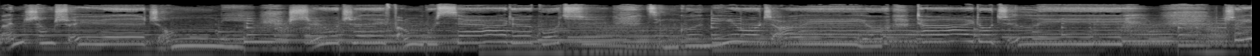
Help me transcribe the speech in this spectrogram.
漫长岁月中，你是我最放不下的过去。尽管你我早已有太多距离，最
